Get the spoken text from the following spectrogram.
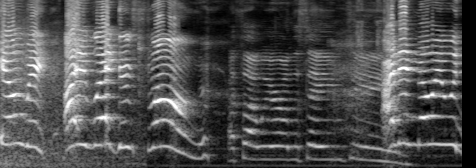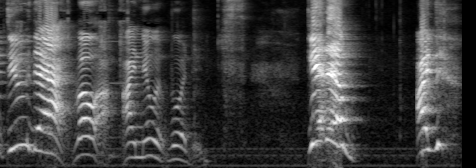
kill me! I'm like too strong! I thought we were on the same team. I didn't know it would do that! Well, I, I knew it would. Get him! I,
